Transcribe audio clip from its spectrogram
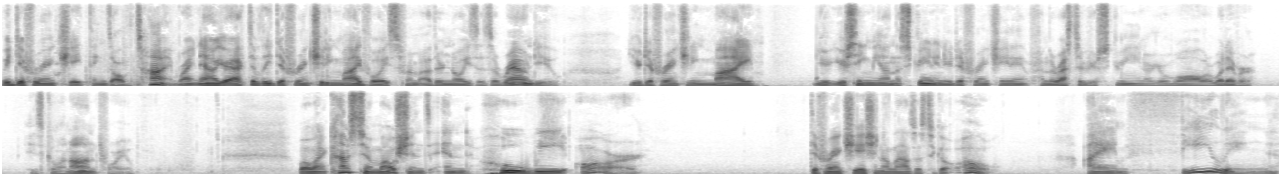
We differentiate things all the time. Right now, you're actively differentiating my voice from other noises around you. You're differentiating my, you're, you're seeing me on the screen and you're differentiating it from the rest of your screen or your wall or whatever is going on for you. Well, when it comes to emotions and who we are, differentiation allows us to go, oh, I am feeling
